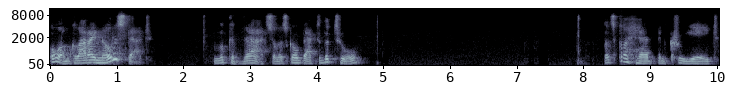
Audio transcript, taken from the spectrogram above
Oh, I'm glad I noticed that. Look at that. So let's go back to the tool. Let's go ahead and create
